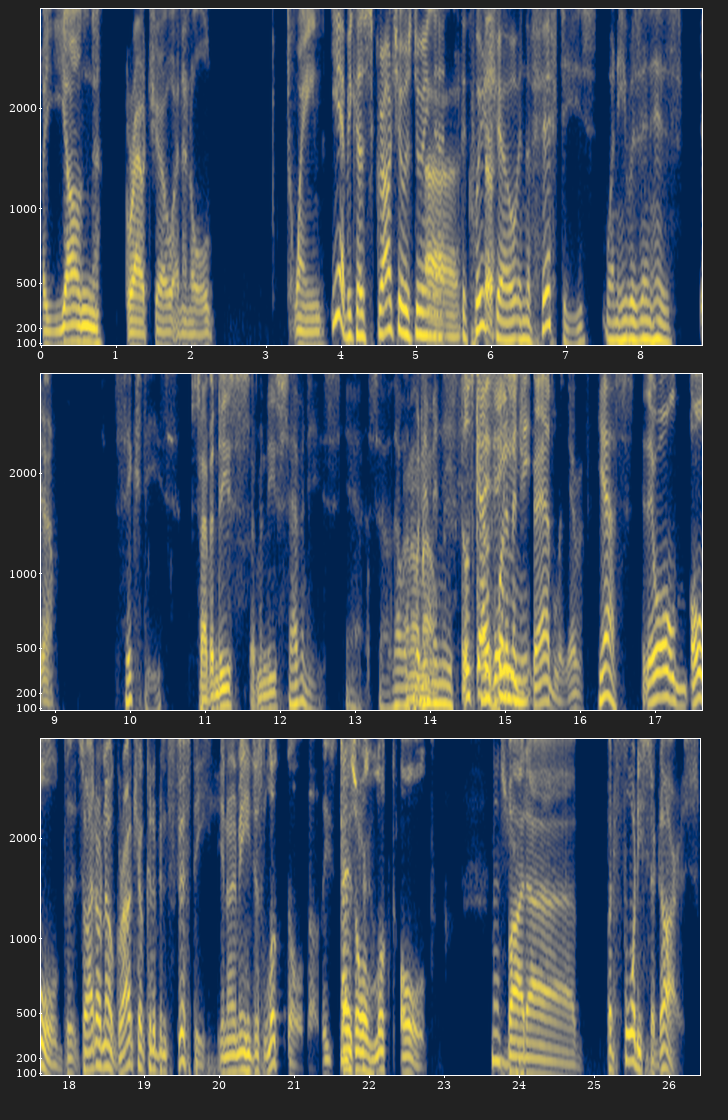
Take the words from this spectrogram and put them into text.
a young Groucho and an old Twain. Yeah, because Groucho was doing Uh, that the quiz sure. show in the 50s when he was in his Yeah. 60s, 70s, 70s. 70s. Yeah, so that would put him in the Those guys put him in the- badly. Yes. they're all old. So I don't know. Groucho could have been 50. You know what I mean? He just looked old though. These guys all looked old. That's true. but uh but 40 cigars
